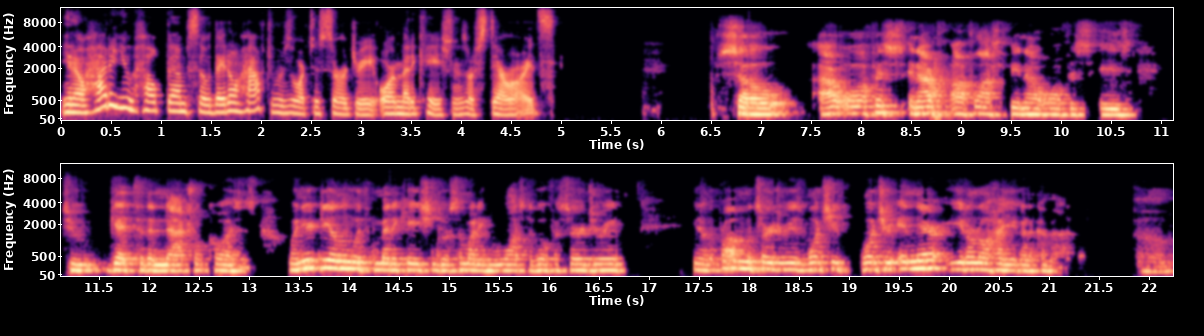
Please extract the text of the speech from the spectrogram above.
You know, how do you help them so they don't have to resort to surgery or medications or steroids? So our office and our, our philosophy in our office is to get to the natural causes. When you're dealing with medications or somebody who wants to go for surgery, you know, the problem with surgery is once you once you're in there, you don't know how you're going to come out of it. Um,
